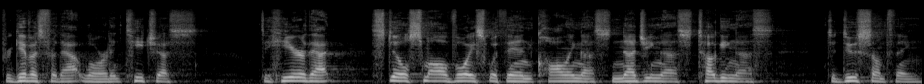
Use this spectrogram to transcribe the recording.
Forgive us for that, Lord, and teach us to hear that still small voice within calling us, nudging us, tugging us to do something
